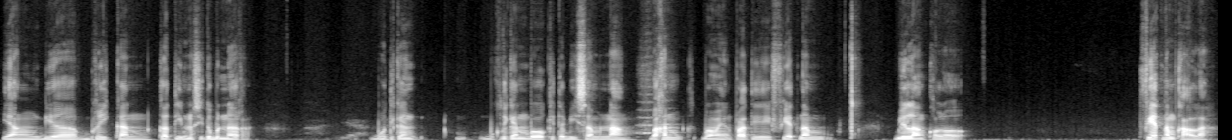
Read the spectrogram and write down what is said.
yang dia berikan ke timnas itu benar buktikan buktikan bahwa kita bisa menang. Bahkan pemain pelatih Vietnam bilang kalau Vietnam kalah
